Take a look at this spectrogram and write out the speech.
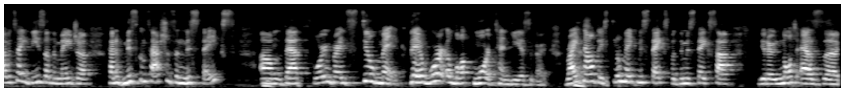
I would say these are the major kind of misconceptions and mistakes um, mm. that foreign brands still make. There were a lot more 10 years ago. Right yes. now, they still make mistakes, but the mistakes are you know not as uh,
